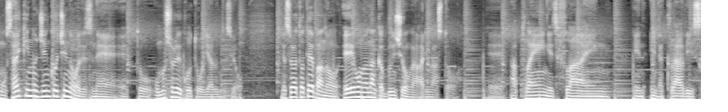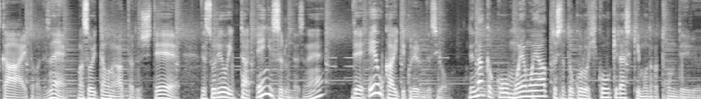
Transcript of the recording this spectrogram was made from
もう最近の人工知能はですねえっと面白いことをやるんですよ。でそれは例えばあの英語のなんか文章がありますと。えー、A plane is flying in, in a cloudy sky とかですね、まあ、そういったものがあったとしてでそれを一旦絵にするんですね。で絵を描いてくれるんですよ。でなんかこうモヤモヤっとしたところ飛行機らしきものが飛んでいる。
